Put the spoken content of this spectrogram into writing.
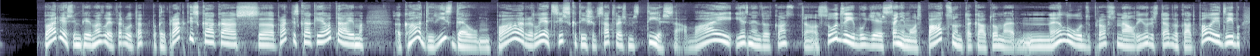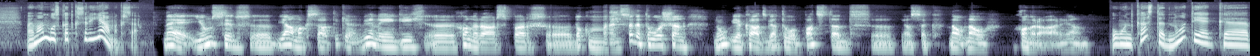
Pāriesim pie mazliet atpakaļ praktiskākā jautājuma. Kādi ir izdevumi par lietas izskatīšanu satversmes tiesā? Vai iesniedzot konstitucionālo sūdzību, ja es saņemos pats un tomēr nelūdzu profesionālu juristu advokātu palīdzību, vai man būs kaut kas arī jāmaksā? Nē, jums ir jāmaksā tikai un vienīgi honorārs par dokumentu sagatavošanu. Nu, ja kāds gatavo pats, tad jāsaka, nav, nav honorāri. Jā. Un kas tad notiek eh,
